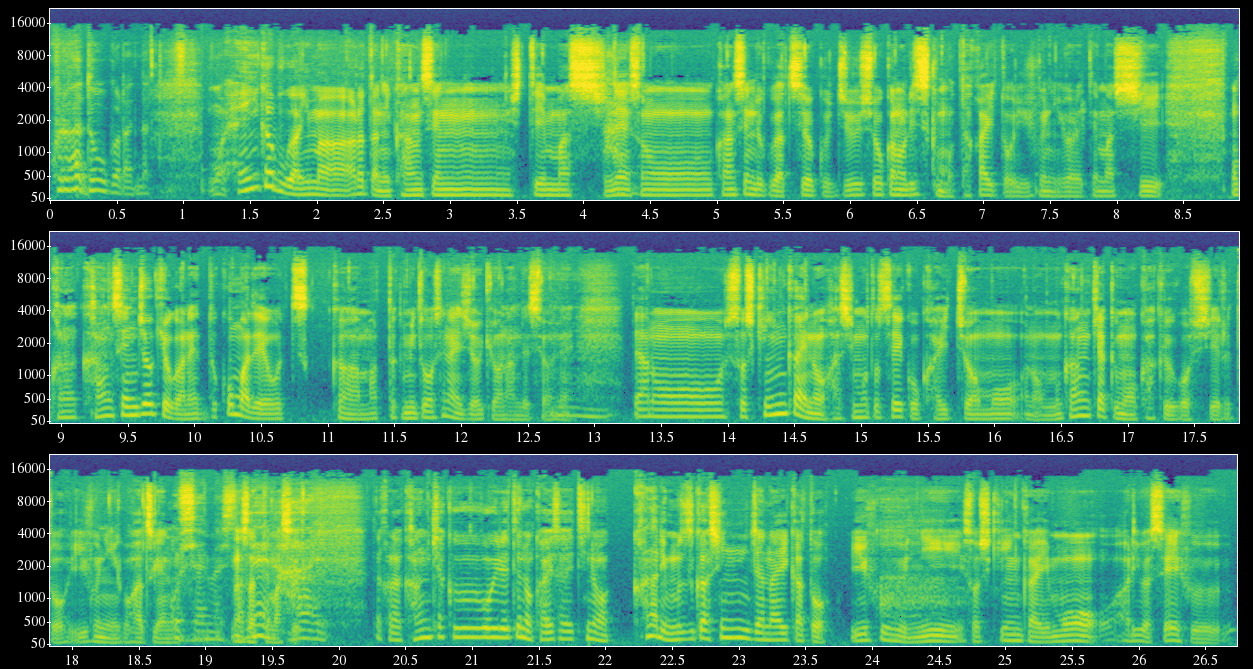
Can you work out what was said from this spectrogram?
これはどうご覧になってますか？変異株が今新たに感染していますしね、はい、その感染力が強く重症化のリスクも高いというふうに言われてますしもう感染状況がねどこまで落ち着くかは全く見通せない状況なんですよね。うん、であの組織委員会の橋本聖子会長もあの無観客も覚悟しているというふうにご発言なさってます、ね。はい、だから観客を入れての開催というのはかなり難しいんじゃないかというふうに組織委員会もあるいは政府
